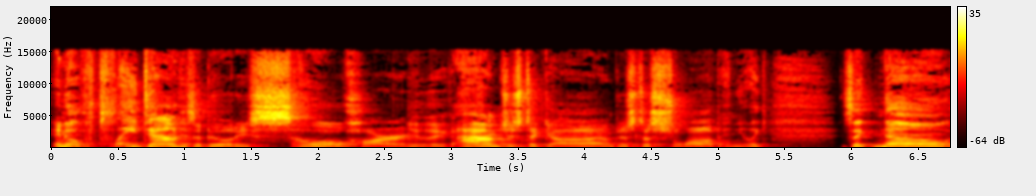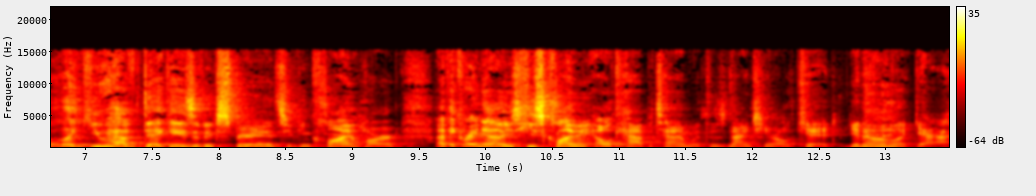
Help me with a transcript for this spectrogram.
and he'll play down his abilities so hard. He's like, I'm just a guy, I'm just a schlub, and you're like. It's like, no, like you have decades of experience. You can climb hard. I think right now he's, he's climbing El Capitan with his 19 year old kid. You know, Really? like, yeah,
